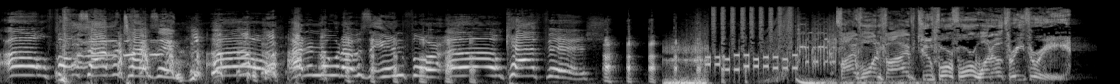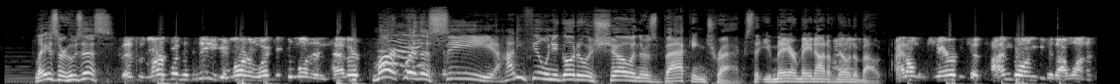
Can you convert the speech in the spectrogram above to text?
oh false advertising oh i didn't know what i was in for oh catfish 515-244-1033. Laser, who's this? This is Mark with a C. Good morning, Wicked. Good morning, Heather. Mark with a C. How do you feel when you go to a show and there's backing tracks that you may or may not have known about? I don't care because I'm going because I want to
